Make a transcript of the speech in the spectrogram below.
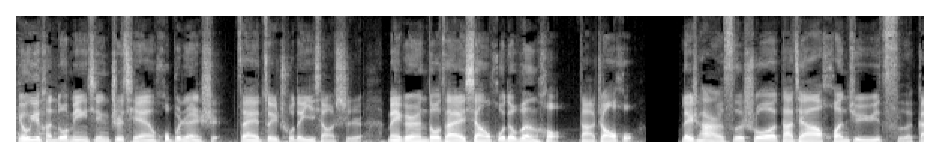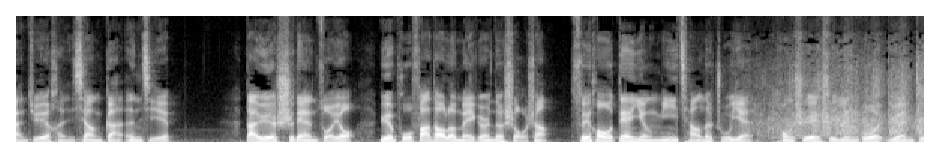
由于很多明星之前互不认识，在最初的一小时，每个人都在相互的问候、打招呼。雷查尔斯说：“大家欢聚于此，感觉很像感恩节。”大约十点左右，乐谱发到了每个人的手上。随后，电影《迷墙》的主演，同时也是英国援助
